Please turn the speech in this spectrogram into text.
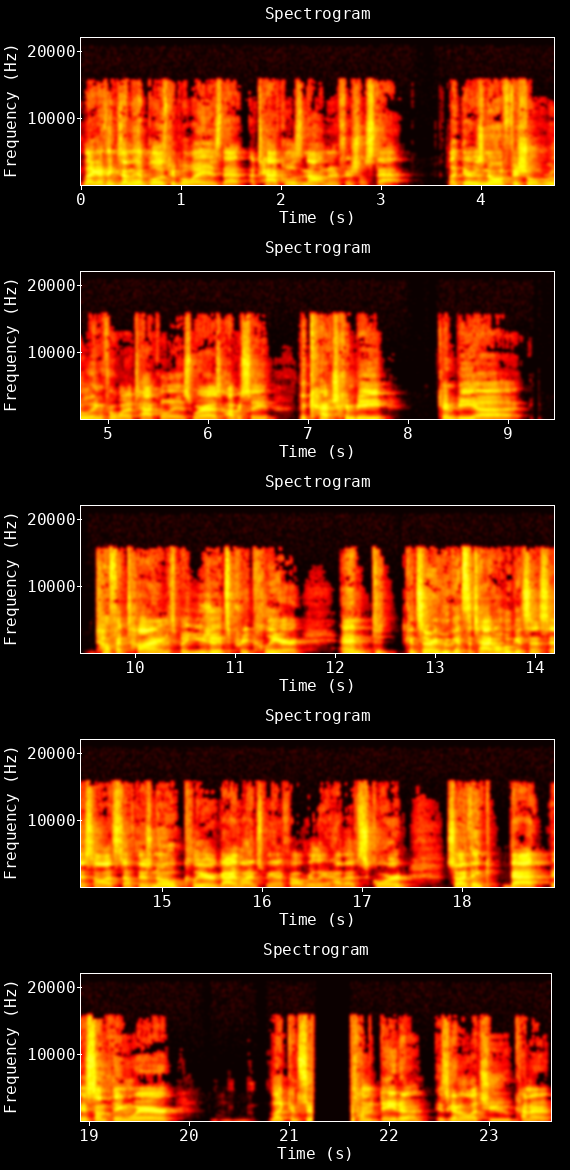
like I think something that blows people away is that a tackle is not an official stat. Like there is no official ruling for what a tackle is. Whereas obviously the catch can be can be uh, tough at times, but usually it's pretty clear. And considering who gets the tackle, who gets an assist, and all that stuff, there's no clear guidelines from the NFL really on how that's scored. So I think that is something where like consuming a ton of data is going to let you kind of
